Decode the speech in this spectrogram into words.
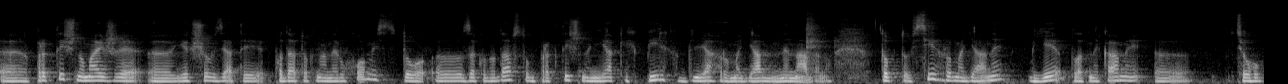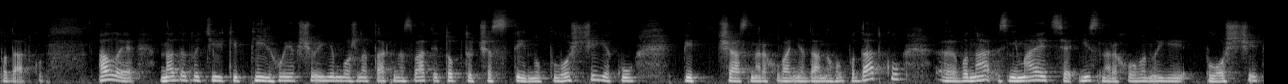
Е, Практично, майже е, якщо взяти податок на нерухомість, то е, законодавством практично ніяких пільг для громадян не надано. Тобто всі громадяни є платниками цього податку. Але надано тільки пільгу, якщо її можна так назвати, тобто частину площі, яку під час нарахування даного податку вона знімається із нарахованої площі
